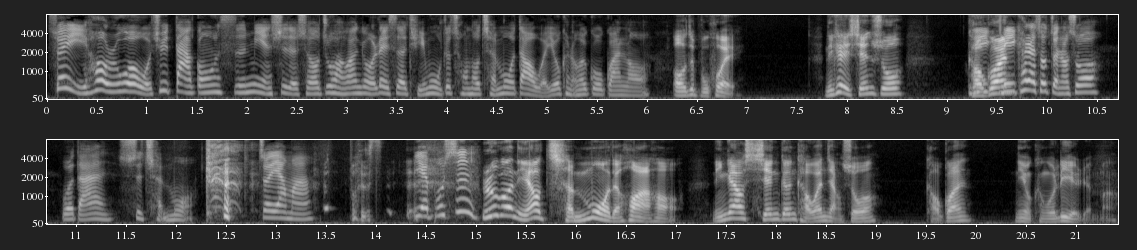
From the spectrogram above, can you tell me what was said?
所以以后如果我去大公司面试的时候，主考官给我类似的题目，我就从头沉默到尾，有可能会过关喽。哦，这不会，你可以先说考官离离开的时候转头说，我的答案是沉默，这样吗？不是，也不是，如果你要沉默的话，哈，你应该要先跟考官讲说，考官，你有看过猎人吗？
